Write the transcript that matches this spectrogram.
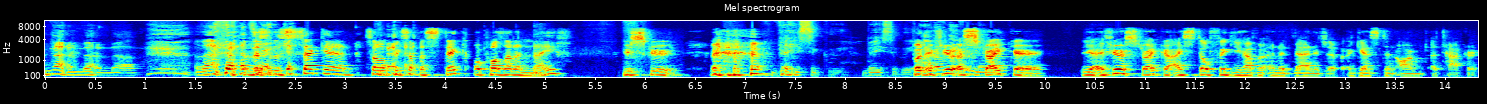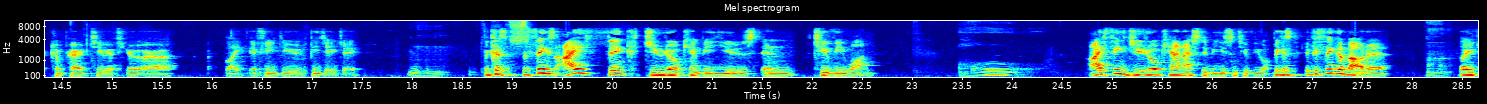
no, no, no. That, is the second someone picks up a stick or pulls out a knife, you're screwed. basically, basically. But I if you're a striker, yeah, if you're a striker, I still think you have an advantage of, against an armed attacker compared to if you are like if you do BJJ. Mm-hmm. Because the things I think judo can be used in two v one. oh, I think judo can actually be used in two v one because if you think about it, Uh-huh. like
